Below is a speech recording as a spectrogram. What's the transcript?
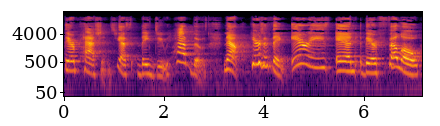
their passions. Yes, they do have those. Now, here's the thing Aries and their fellow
